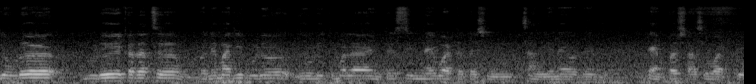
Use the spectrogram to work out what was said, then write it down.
एवढं व्हिडिओ एखादाचं भले माझी व्हिडिओ एवढी तुम्हाला इंटरेस्टिंग नाही वाटत अशी चांगली नाही वाटत. टाइमपास असं वाटते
